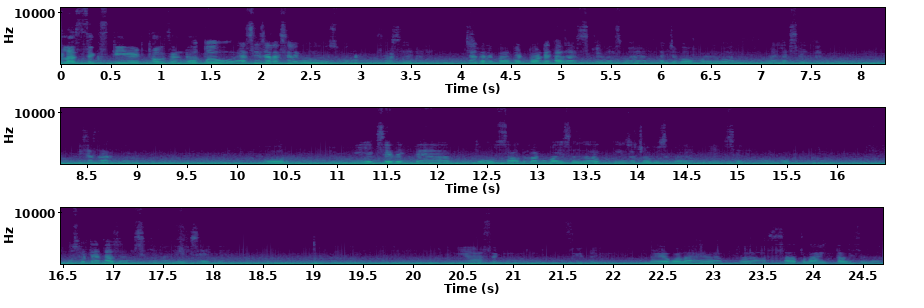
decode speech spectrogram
प्लस सिक्सटी एट थाउज़ेंड वो तो ऐसे ही अलग से लगी हुई है उसमें ना छः तिरपन पर ट्वेंटी थाउज़ेंड स्कीम है इसमें पंजाब ऑफ़र एल एक्स पे बीस हज़ार का। और वी एक्स देखते हैं आप तो सात लाख बाईस हज़ार तीन सौ चौबीस का है वी एक्स रोड उसमें टेन थाउज़ेंड की स्कीम है वी एक्स पे। यहाँ से? सीधे। नया वाला है आपका सात लाख इकतालीस हज़ार।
